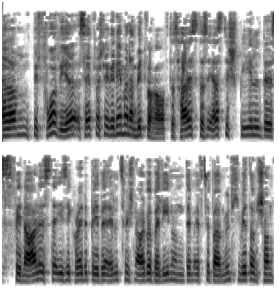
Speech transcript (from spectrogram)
Ähm, bevor wir, selbstverständlich, wir nehmen am Mittwoch auf. Das heißt, das erste Spiel des Finales der Easy Credit BBL zwischen Alba Berlin und dem FC Bayern München wird dann schon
